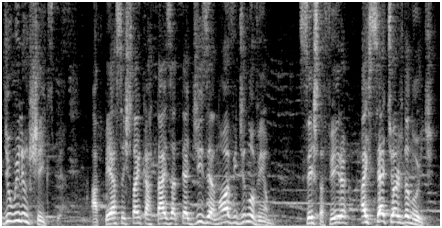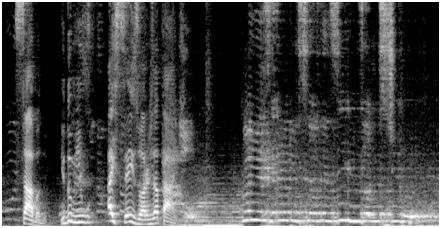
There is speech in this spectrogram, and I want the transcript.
de William Shakespeare. A peça está em cartaz até 19 de novembro, sexta-feira, às 7 horas da noite, sábado e domingo, às 6 horas da tarde. Conheceremos seus desígnios ao destino.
